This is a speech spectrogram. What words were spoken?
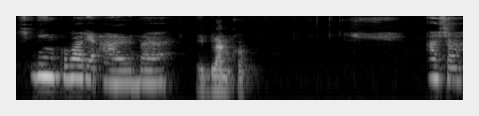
și din culoare albă. y blanco. Așa,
